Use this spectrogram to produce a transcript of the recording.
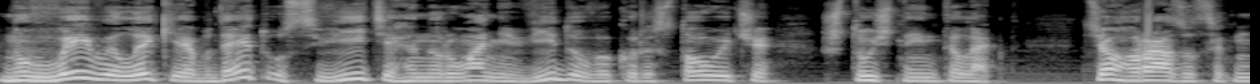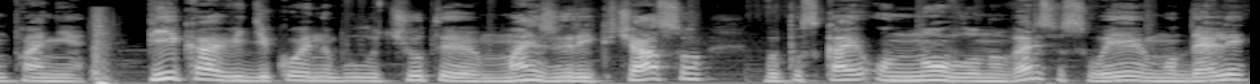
Новий великий апдейт у світі генерування відео, використовуючи штучний інтелект. Цього разу це компанія Pika, від якої не було чути майже рік часу, випускає оновлену версію своєї моделі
